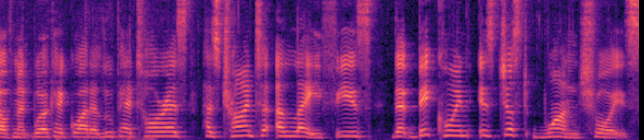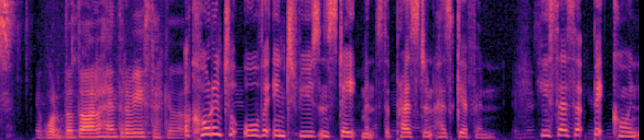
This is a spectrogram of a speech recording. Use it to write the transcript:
Government worker Guadalupe Torres has tried to allay fears that Bitcoin is just one choice. According to all the interviews and statements the president has given, he says that Bitcoin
